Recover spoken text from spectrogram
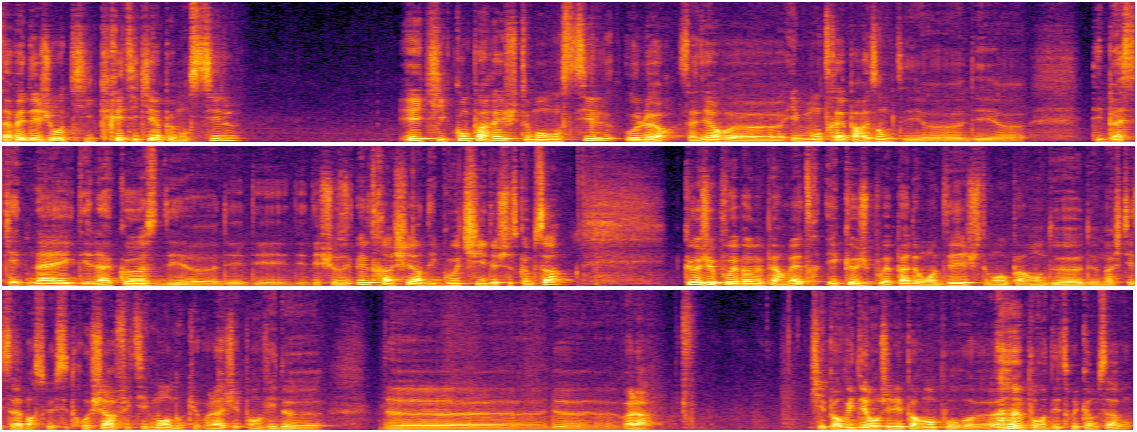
avais des gens qui critiquaient un peu mon style et qui comparaient justement mon style au leur. C'est-à-dire, ils me montraient par exemple des, des, des baskets Nike, des Lacoste, des, des, des, choses ultra chères, des Gucci, des choses comme ça que je ne pouvais pas me permettre et que je ne pouvais pas demander justement aux parents de, de m'acheter ça parce que c'est trop cher effectivement. Donc voilà, j'ai pas envie de, de, de voilà, j'ai pas envie de déranger les parents pour, euh, pour des trucs comme ça. Bon.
